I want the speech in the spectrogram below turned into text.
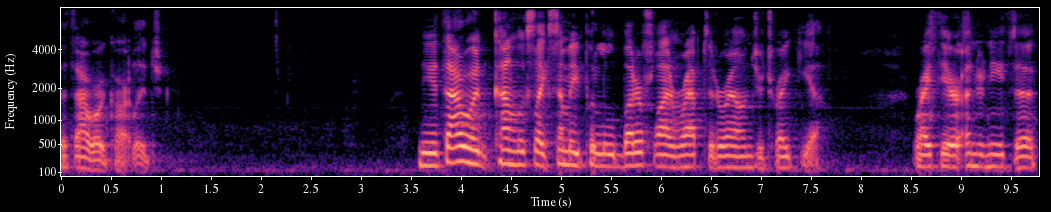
the thyroid cartilage. The thyroid kind of looks like somebody put a little butterfly and wrapped it around your trachea, right there underneath the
